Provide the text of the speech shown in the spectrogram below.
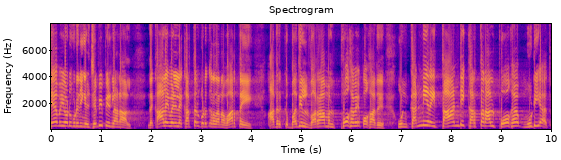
தேவையோடு கூட நீங்கள் ஜெபிப்பீர்களானால் இந்த காலை வேளையில் கர்த்தர் கொடுக்கிறதான வார்த்தை அதற்கு பதில் வராமல் போகவே போகாது. உன் கண்ணீரை தாண்டி கர்த்தரால் போக முடியாது.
